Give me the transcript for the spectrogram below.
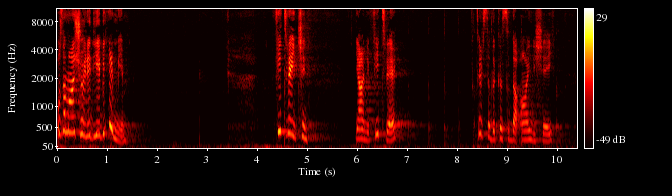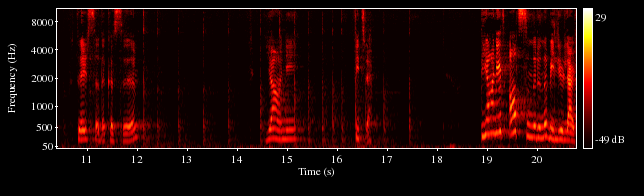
O zaman şöyle diyebilir miyim? Fitre için yani fitre fıtır sadakası da aynı şey. Fıtır sadakası yani fitre. Diyanet alt sınırını belirler.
